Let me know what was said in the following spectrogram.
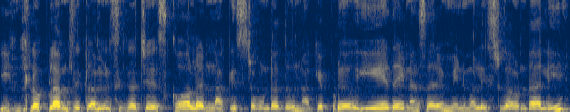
ఇంట్లో క్లమ్సీ క్లమ్సీగా చేసుకోవాలని నాకు ఇష్టం ఉండదు. నాకు ఎప్పుడు ఏదైనా సరే మినిమలిస్ట్గా ఉండాలి.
